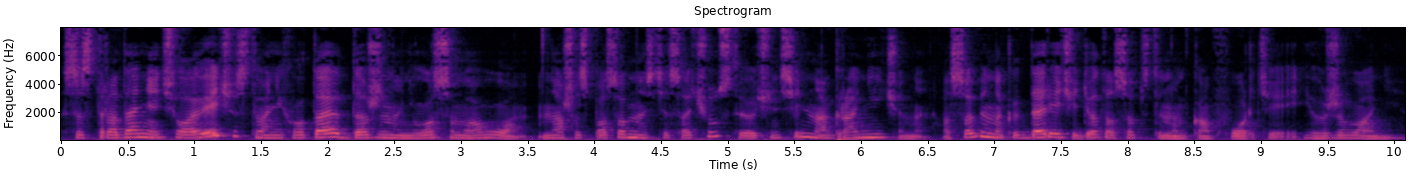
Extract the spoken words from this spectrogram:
сострадания человечества не хватает даже на него самого. Наши способности сочувствия очень сильно ограничены, особенно когда речь идет о собственном комфорте и выживании.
